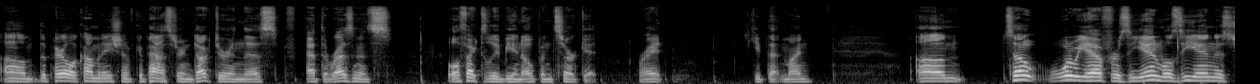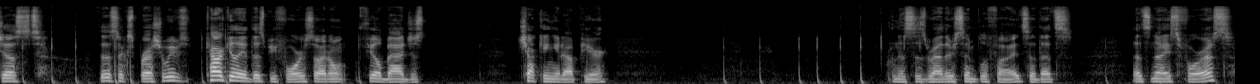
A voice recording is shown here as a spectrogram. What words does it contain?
um, the parallel combination of capacitor and inductor in this at the resonance will effectively be an open circuit, right? Keep that in mind. Um, so what do we have for Zn? Well, Zn is just this expression. We've calculated this before, so I don't feel bad just chucking it up here. And this is rather simplified, so that's that's nice for us.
